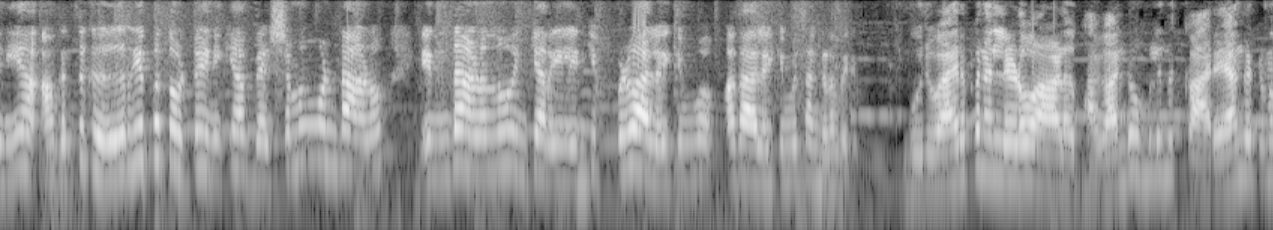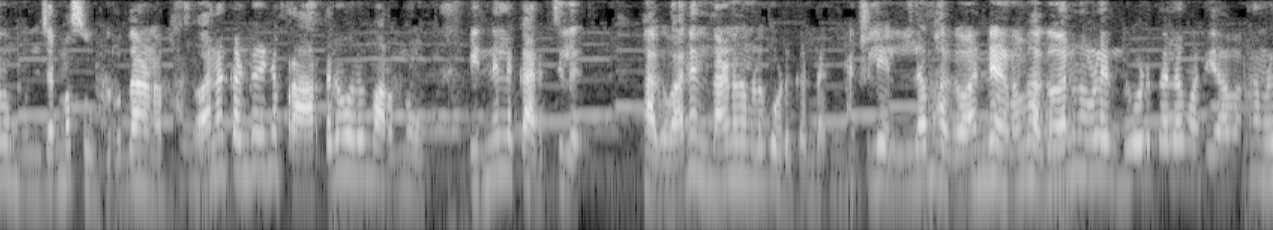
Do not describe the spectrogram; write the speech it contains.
ഇനി അകത്ത് കയറിയപ്പോ തൊട്ട് എനിക്ക് ആ വിഷമം കൊണ്ടാണോ എന്താണെന്നോ എനിക്കറിയില്ല. എനിക്ക് ഇപ്പോഴും ആലോചിക്കുമ്പോ അത് ആലോചിക്കുമ്പോ സങ്കടം വരും. ഗുരുവായൂരപ്പനല്ലേടോ ആൾ? ഭഗവാന്റെ മുമ്പിൽ നിന്ന് കരയാൻ കിട്ടണത് മുൻജന്മ സുഹൃതാണ് ഭഗവാനെ കണ്ടു കഴിഞ്ഞ പ്രാർത്ഥന പോലും മറന്നു പിന്നല്ലേ കരച്ചിൽ. ഭഗവാൻ എന്താണ് നമ്മൾ കൊടുക്കേണ്ടത് ആക്ച്വലി എല്ലാം ഭഗവാന്റെയാണ് ഭഗവാന് നമ്മൾ എന്ത് കൊടുത്താലും മതിയാവാം. നമ്മൾ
